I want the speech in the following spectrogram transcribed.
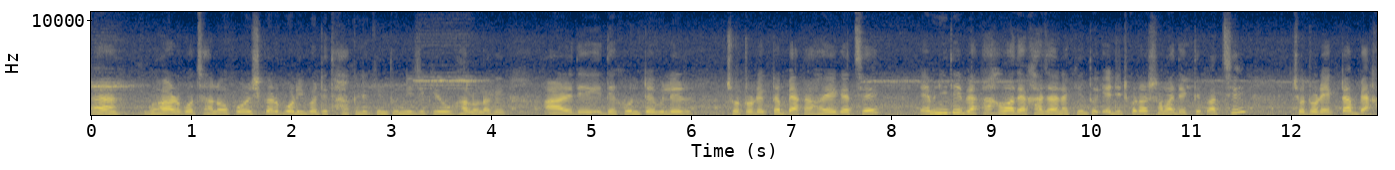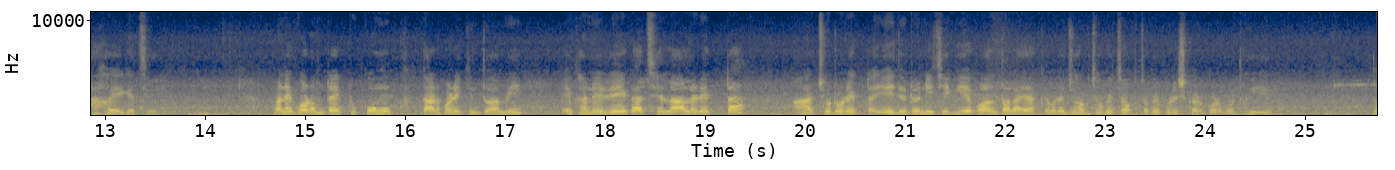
হ্যাঁ ঘর গোছানো, পরিষ্কার পরিপাটি থাকলে কিন্তু নিজেকেও ভালো লাগে। আর দেখুন টেবিলের ছোটোর একটা ব্যাকা হয়ে গেছে। এমনিতেই ব্যাকা হওয়া দেখা যায় না, কিন্তু এডিট করার সময় দেখতে পাচ্ছি ছোটোর একটা ব্যাকা হয়ে গেছে। মানে গরমটা একটু কমুক, তারপরে কিন্তু আমি এখানে রেক আছে, লাল রেকটা আর ছোটো রেকটা এই দুটো নিচে গিয়ে কলতলায় একেবারে ঝকঝকে, চকচকে পরিষ্কার করব ধুয়ে। তো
